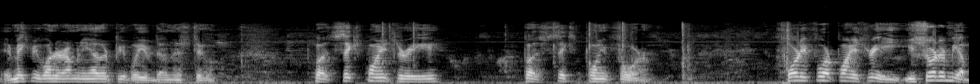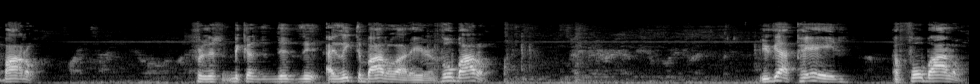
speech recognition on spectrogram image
It makes me wonder how many other people you've done this to. Plus 6.3. Plus 6.4. 44.3. You shorted me a bottle. For this, because the, the, I leaked the bottle out of here. A full bottle. You got paid a full bottle.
